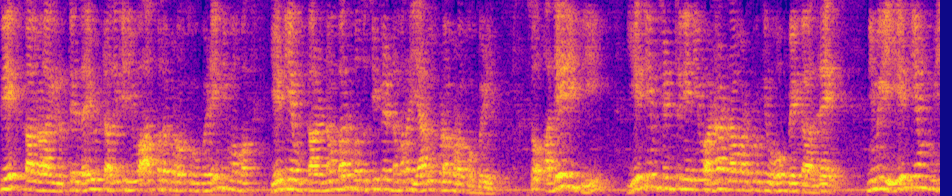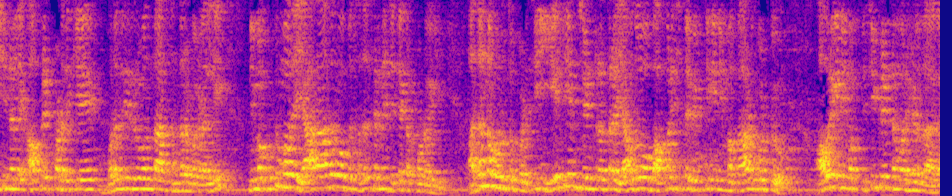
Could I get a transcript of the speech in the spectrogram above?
ಫೇಕ್ ಕಾಲ್ಗಳಾಗಿರುತ್ತೆ. ದಯವಿಟ್ಟು ಅದಕ್ಕೆ ನೀವು ಆಸ್ಪದ ಕೊಡಕ್ಕೆ ಹೋಗಬೇಡಿ. ನಿಮ್ಮ ಎಟಿಎಂ ಕಾರ್ಡ್ ನಂಬರ್ ಮತ್ತು ಸೀಕ್ರೆಟ್ ನಂಬರ್ ಯಾರು ಕೂಡ ಕೊಡೋಕೆ ಹೋಗಬೇಡಿ. ಸೊ ಅದೇ ರೀತಿ ಎಟಿಎಂ ಸೆಂಟರ್ಗೆ ನೀವು ಹಣ ಡ್ರಾ ಮಾಡ್ಕೊಳಕ್ಕೆ ಹೋಗ್ಬೇಕಾದ್ರೆ ನಿಮಗೆ ಎಟಿಎಂ ಮಿಷಿನ್ ಅಲ್ಲಿ ಆಪರೇಟ್ ಮಾಡೋದಕ್ಕೆ ಬರದಿರುವಂತಹ ಸಂದರ್ಭಗಳಲ್ಲಿ ನಿಮ್ಮ ಕುಟುಂಬದ ಯಾರಾದರೂ ಒಬ್ಬ ಸದಸ್ಯರನ್ನೇ ಜೊತೆ ಕರ್ಕೊಂಡೋಗಿ ಅದನ್ನ ಹೊರತುಪಡಿಸಿ ಎಟಿಎಂ ಸೆಂಟರ್ ಹತ್ರ ಯಾವುದೋ ಒಬ್ಬ ಅಪರಿಚಿತ ವ್ಯಕ್ತಿಗೆ ನಿಮ್ಮ ಕಾರ್ಡ್ ಕೊಟ್ಟು ಅವರಿಗೆ ನಿಮ್ಮ ಸೀಕ್ರೆಟ್ ನಂಬರ್ ಹೇಳಿದಾಗ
